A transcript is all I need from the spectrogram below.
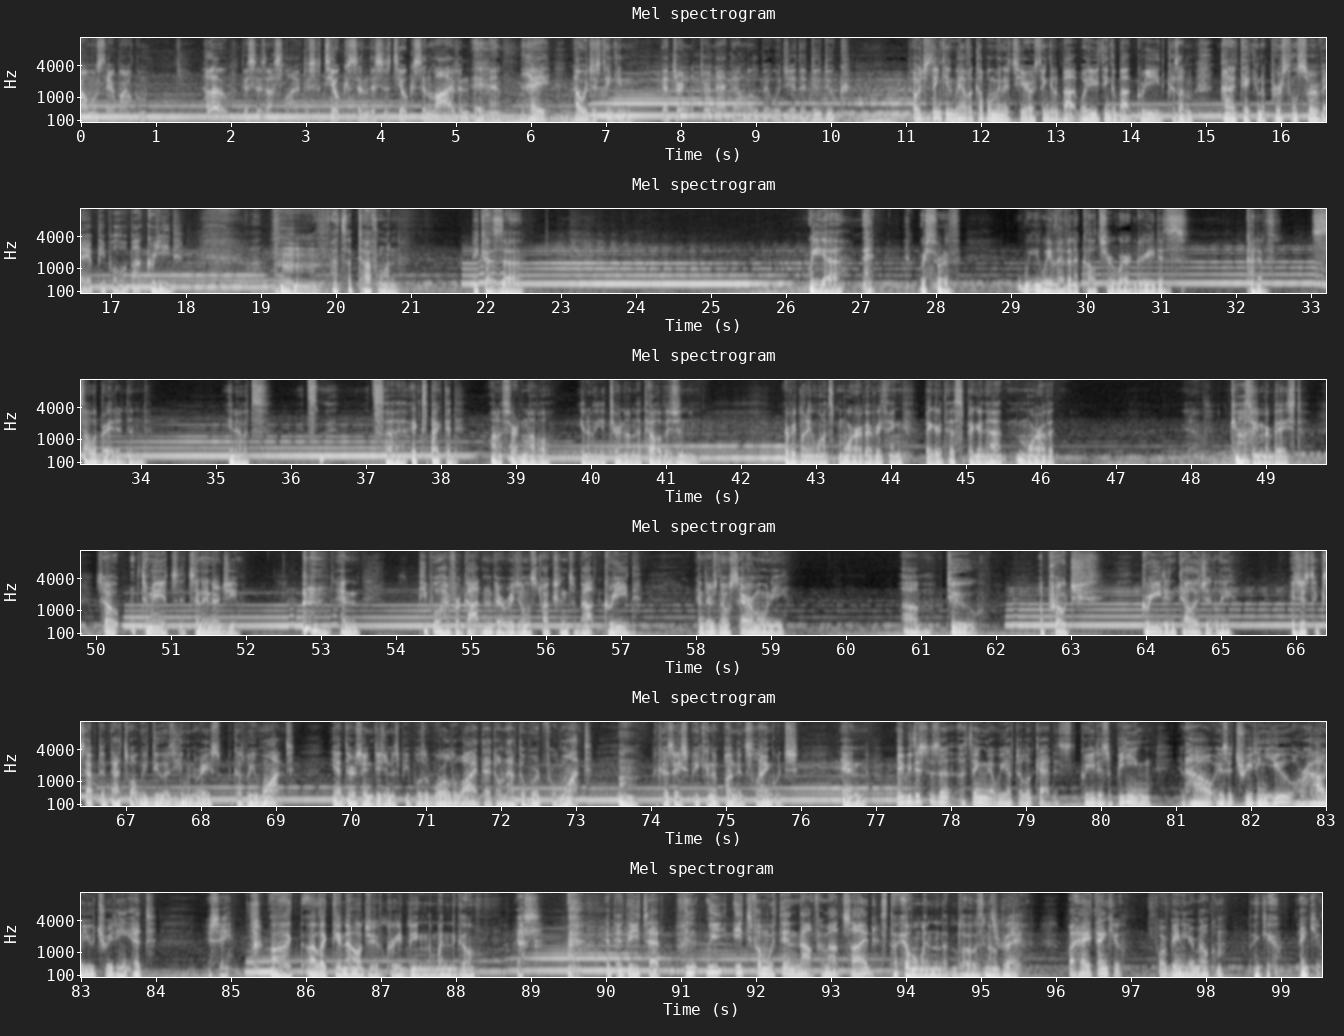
Almost there, Malcolm. Hello, this is us live. This is Tiokasin. This is Tiokasin live. And hey, man. Hey, I was just thinking. Yeah, turn turn that down a little bit, would you? The doo-dook. I was just thinking. We have a couple minutes here. I was thinking about what do you think about greed? Because I'm kind of taking a personal survey of people about greed. Hmm, that's a tough one because uh, we uh, we're sort of we, we live in a culture where greed is kind of celebrated and you know it's it's it's uh, expected on a certain level. You know you turn on the television and everybody wants more of everything bigger this bigger that more of it. You know consumer based so to me it's it's an energy. And people have forgotten their original instructions about greed and there's no ceremony um, to approach greed intelligently. It's just accepted that's what we do as a human race because we want. Yet there's indigenous peoples worldwide that don't have the word for want mm-hmm. because they speak an abundance language. And maybe this is a, a thing that we have to look at. Is greed is a being and how is it treating you or how you treating it? You see, I like I like the analogy of greed being the Wendigo. Yes, it, it eats at we eat from within, not from outside. It's the ill wind that blows That's no good. Right. But hey, thank you for being here, Malcolm. Thank you. Thank you.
